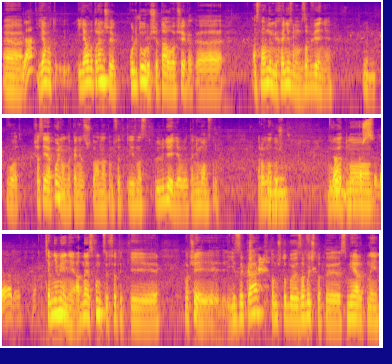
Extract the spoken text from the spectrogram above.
Э, Да? Я вот, я вот раньше культуру считал вообще как э, основным механизмом забвения. Мгм. Вот. Сейчас я понял, наконец, что она там все-таки из нас людей делает, а не монстров. Равнодушных. Да, Вот, мне но кажется, да, да, да. тем не менее, одна из функций все-таки вообще языка в том, чтобы забыть, что ты смертный,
